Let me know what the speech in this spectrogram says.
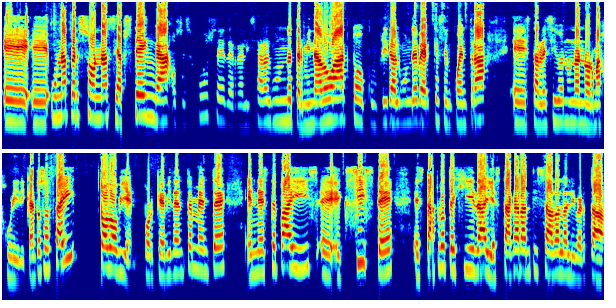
eh, eh, una persona se abstenga o se excuse de realizar algún determinado acto o cumplir algún deber que se encuentra establecido en una norma jurídica. Entonces, hasta ahí todo bien, porque evidentemente en este país eh, existe, está protegida y está garantizada la libertad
